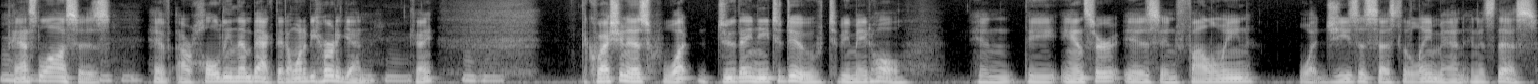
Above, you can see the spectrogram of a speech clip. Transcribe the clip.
mm-hmm. past losses, mm-hmm. have are holding them back. They don't want to be hurt again. Okay. The question is, what do they need to do to be made whole? And the answer is in following what Jesus says to the lame man, and it's this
